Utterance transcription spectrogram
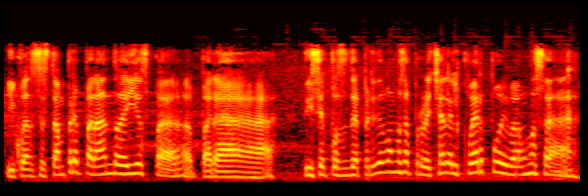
Y cuando se están preparando ellos pa- para... Dice, pues de perdido vamos a aprovechar el cuerpo y vamos a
